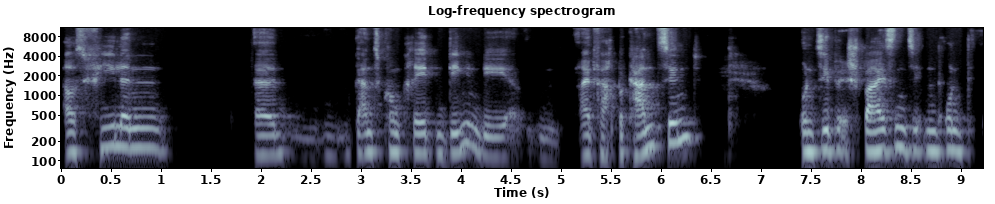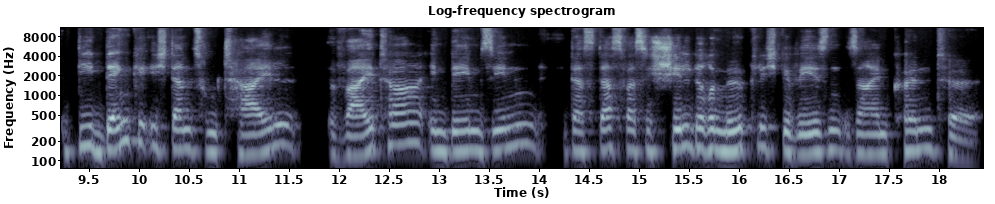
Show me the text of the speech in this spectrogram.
aus vielen äh, ganz konkreten Dingen, die einfach bekannt sind. Und sie speisen sie, und die denke ich dann zum Teil weiter in dem Sinn, dass das, was ich schildere, möglich gewesen sein könnte.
